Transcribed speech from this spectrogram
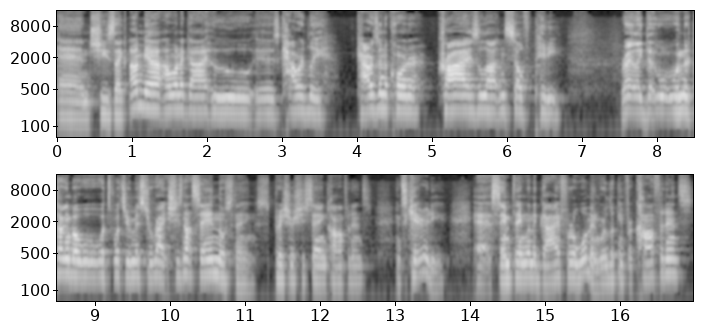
and she's like, um, yeah, I want a guy who is cowardly, cowards in a corner, cries a lot in self pity, right? Like when they're talking about what's what's your Mister Right, she's not saying those things. Pretty sure she's saying confidence and security. Uh, same thing when the guy for a woman. We're looking for confidence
